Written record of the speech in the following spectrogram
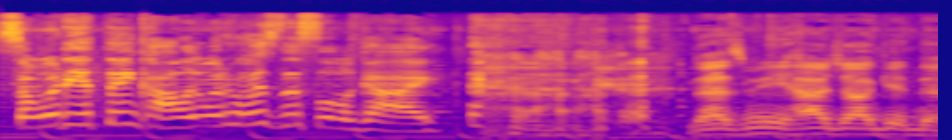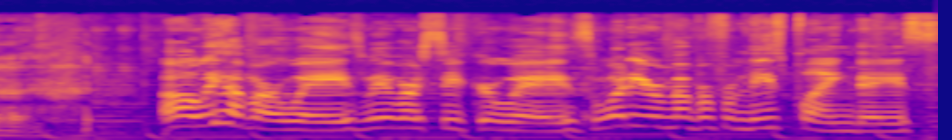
So what do you think, Hollywood? Who is this little guy? That's me. How'd y'all get that? Oh, we have our ways. We have our secret ways. What do you remember from these playing days?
